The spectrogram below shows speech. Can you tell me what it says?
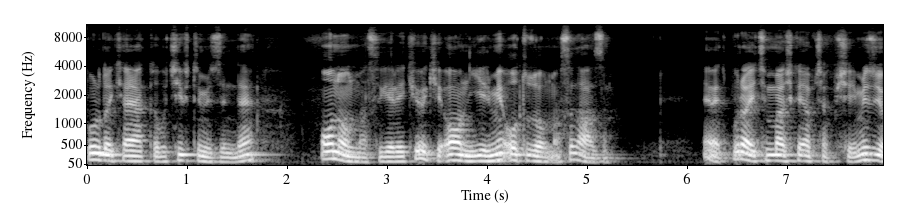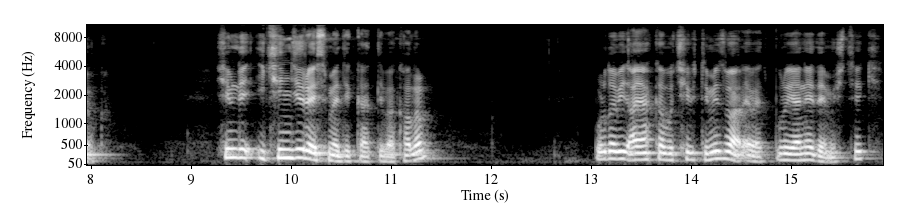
Buradaki ayakkabı çiftimizin de 10 olması gerekiyor ki 10, 20, 30 olması lazım. Evet buraya için başka yapacak bir şeyimiz yok. Şimdi ikinci resme dikkatli bakalım. Burada bir ayakkabı çiftimiz var. Evet buraya ne demiştik?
